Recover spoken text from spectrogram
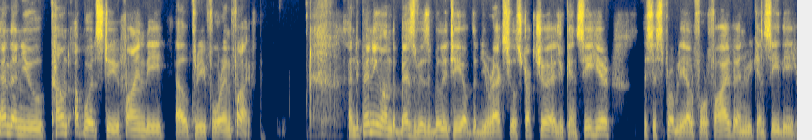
and then you count upwards to find the L3, 4, and 5. And depending on the best visibility of the neuraxial structure, as you can see here, this is probably L4, 5, and we can see the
